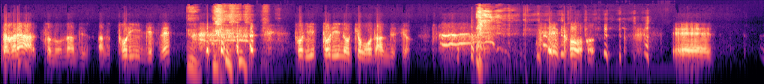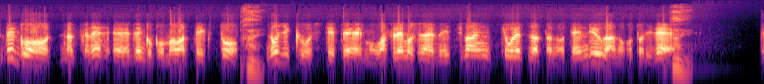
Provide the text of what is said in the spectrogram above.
だから、その、なんていうあの、鳥ですね。ええ 鳥、鳥の教団ですよ。で、こう、えーで、こう、なんですかね、えー全国を回っていくと、はい。野宿をしてて、もう忘れもしないですね、一番強烈だったのは天竜川のほとりで、はい。え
